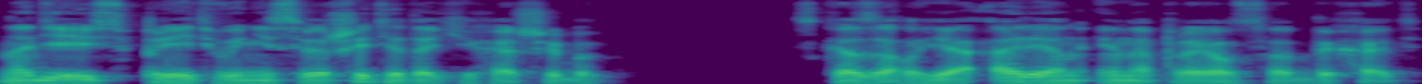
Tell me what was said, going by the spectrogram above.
Надеюсь, впредь вы не совершите таких ошибок», — сказал я Ариан и направился отдыхать.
